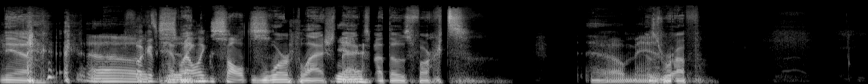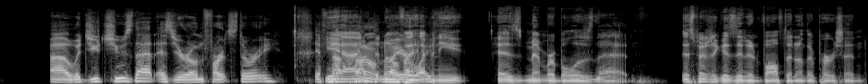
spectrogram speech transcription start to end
Yeah, Oh, Fucking that's good. smelling salts. war flashbacks Yeah. about those farts. Oh It was man. rough. Uh, would you choose that as your own fart story? If yeah, not I don't know if I wife? have any as memorable as that, especially because it involved another person.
